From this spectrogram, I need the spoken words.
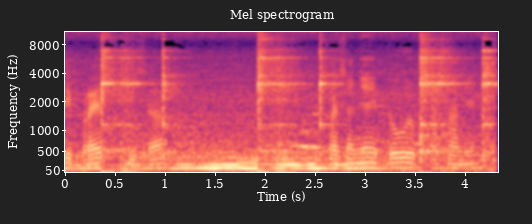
di press bisa. Rasanya itu perasaannya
